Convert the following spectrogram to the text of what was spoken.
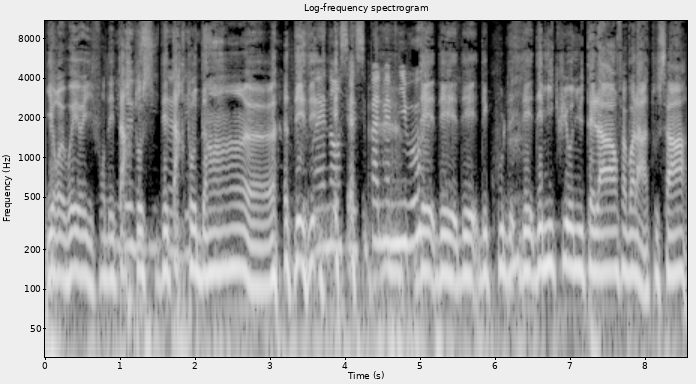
Ils, re- oui, oui, ils font des tartes, des tartes des- au daim, euh, des, des, Ouais, non, c'est pas le même niveau. des, des, des, des, des, des mi-cuits au Nutella, enfin voilà, tout ça.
